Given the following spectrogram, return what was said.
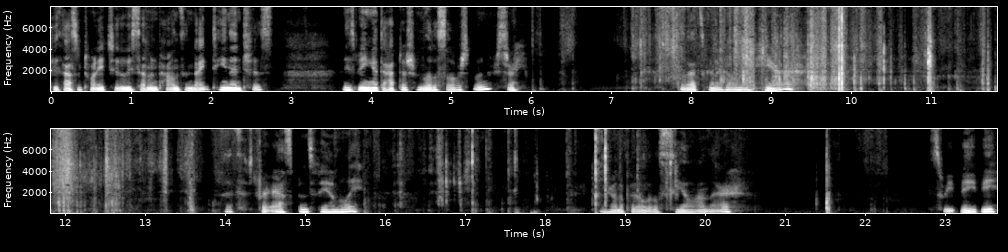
2022. He's 7 pounds and 19 inches. He's being adopted from Little Silver Spoon Nursery. So that's going to go in here. That's for Aspen's family. I'm going to put a little seal on there. Sweet baby.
